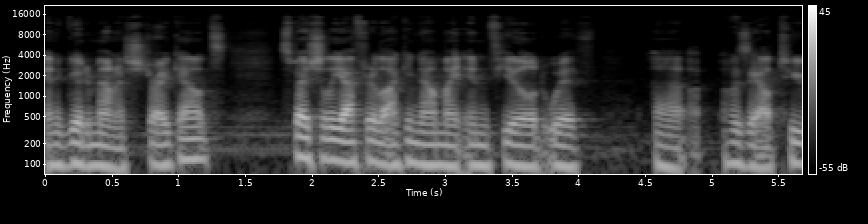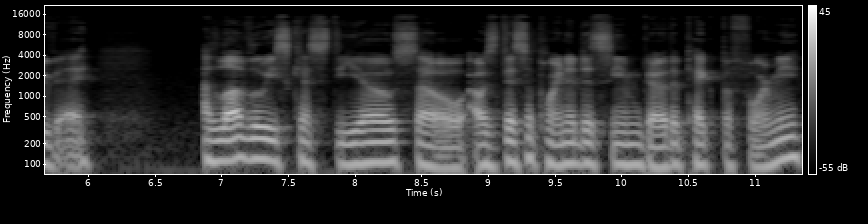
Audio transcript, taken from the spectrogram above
and a good amount of strikeouts, especially after locking down my infield with uh, Jose Altuve. I love Luis Castillo, so I was disappointed to see him go the pick before me.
